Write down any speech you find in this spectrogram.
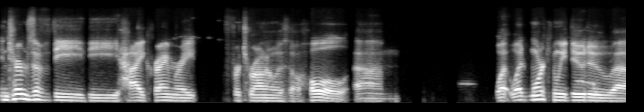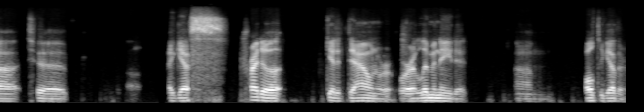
in terms of the the high crime rate for Toronto as a whole, um, what what more can we do to uh, to I guess try to get it down or or eliminate it um, altogether?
